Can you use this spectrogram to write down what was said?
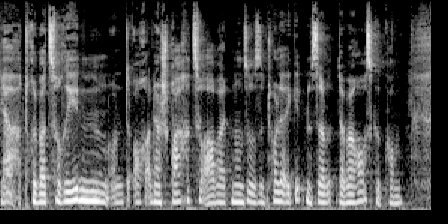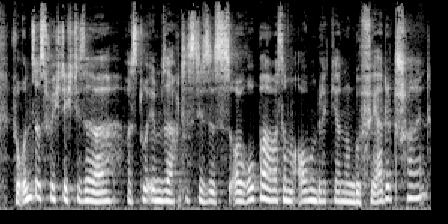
ja, drüber zu reden und auch an der Sprache zu arbeiten und so sind tolle Ergebnisse dabei rausgekommen. Für uns ist wichtig dieser, was du eben sagtest, dieses Europa, was im Augenblick ja nun gefährdet scheint,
